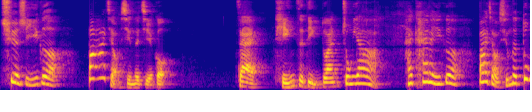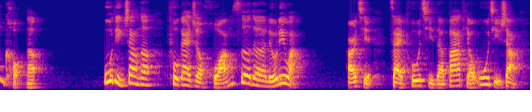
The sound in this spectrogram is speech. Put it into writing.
却是一个。八角形的结构，在亭子顶端中央啊，还开了一个八角形的洞口呢。屋顶上呢，覆盖着黄色的琉璃瓦，而且在凸起的八条屋脊上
